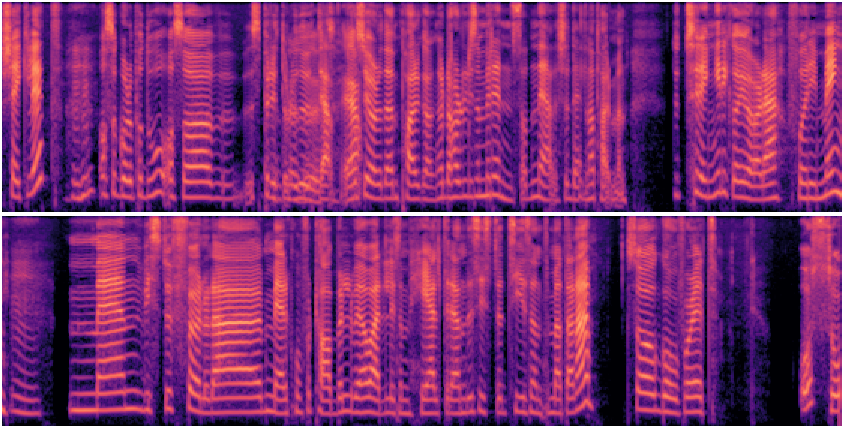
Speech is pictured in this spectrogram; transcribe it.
Shake litt. Mhm. Og så går du på do, og så spruter du det ut igjen. Ja. Og så gjør du det en par ganger. Da har du liksom rensa den nederste delen av tarmen. Du trenger ikke å gjøre det for rimming, Mm. Men hvis du føler deg mer komfortabel ved å være liksom helt ren de siste ti centimeterne, så go for it. Og så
